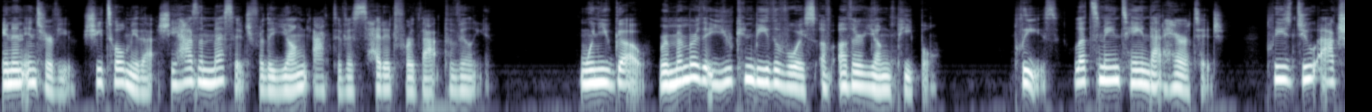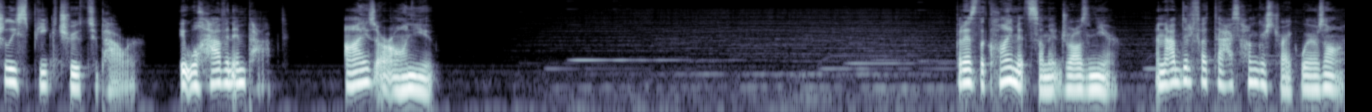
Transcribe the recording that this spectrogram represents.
In an interview, she told me that she has a message for the young activists headed for that pavilion. When you go, remember that you can be the voice of other young people. Please, let's maintain that heritage. Please do actually speak truth to power. It will have an impact. Eyes are on you. But as the climate summit draws near and Abdel Fattah's hunger strike wears on,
